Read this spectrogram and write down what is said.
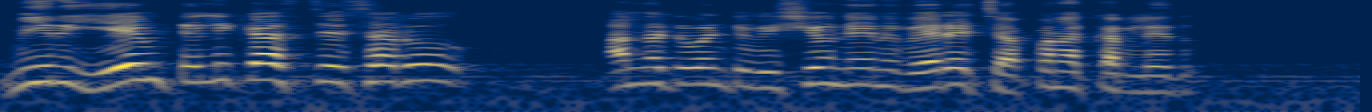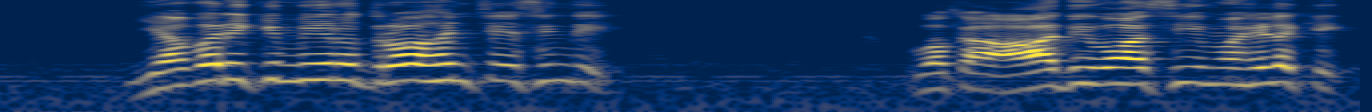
మీరు ఏం టెలికాస్ట్ చేశారు అన్నటువంటి విషయం నేను వేరే చెప్పనక్కర్లేదు. ఎవరికి మీరు ద్రోహం చేసింది? ఒక ఆదివాసీ మహిళకి.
